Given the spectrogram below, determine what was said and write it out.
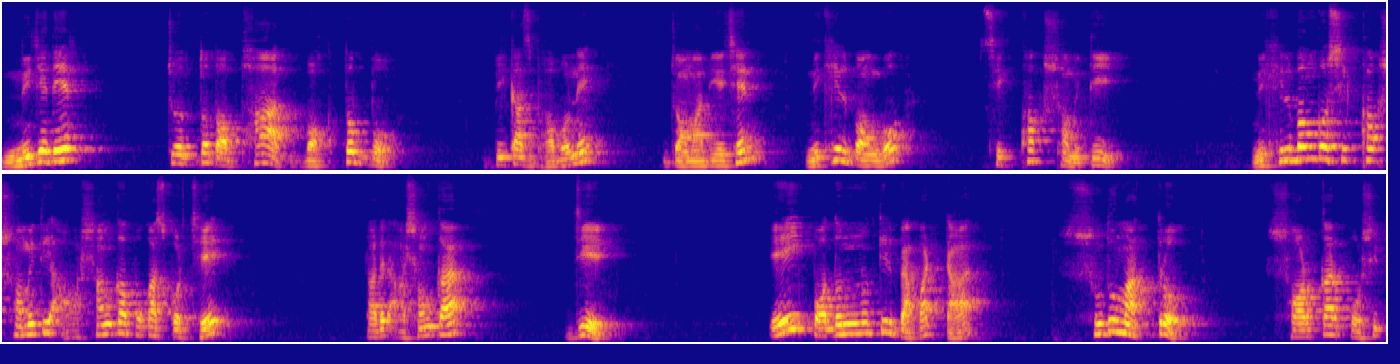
নিজেদের চোদ্দ দফা বক্তব্য বিকাশ ভবনে জমা দিয়েছেন নিখিলবঙ্গ শিক্ষক সমিতি। নিখিলবঙ্গ শিক্ষক সমিতি আশঙ্কা প্রকাশ করছে, তাদের আশঙ্কা যে এই পদোন্নতির ব্যাপারটা শুধুমাত্র সরকার পোষিত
